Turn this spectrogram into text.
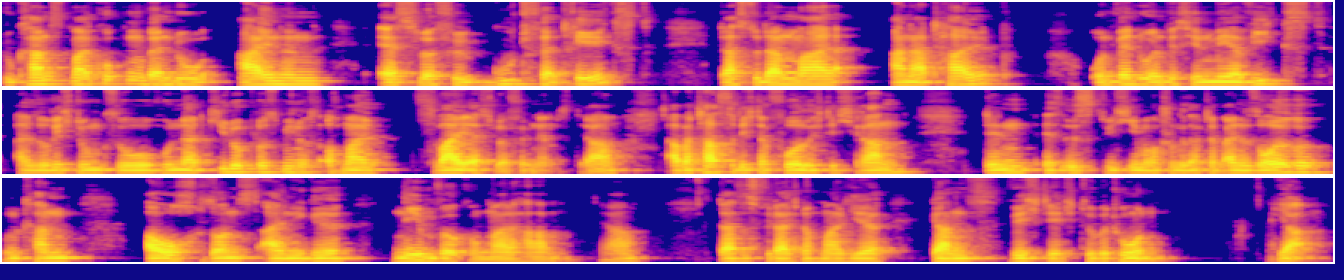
Du kannst mal gucken, wenn du einen Esslöffel gut verträgst, dass du dann mal anderthalb und wenn du ein bisschen mehr wiegst, also Richtung so 100 Kilo plus minus, auch mal zwei Esslöffel nimmst, ja. Aber taste dich da vorsichtig ran, denn es ist, wie ich eben auch schon gesagt habe, eine Säure und kann auch sonst einige Nebenwirkungen mal haben, ja. Das ist vielleicht noch mal hier ganz wichtig zu betonen. Ja,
